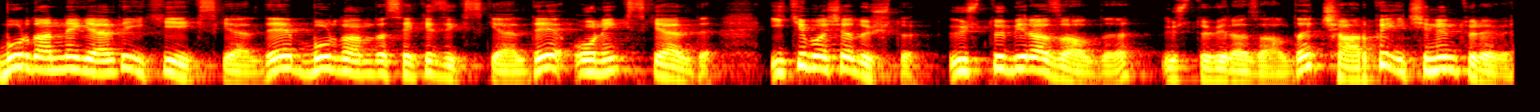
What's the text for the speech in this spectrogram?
Buradan ne geldi? 2x geldi. Buradan da 8x geldi. 10x geldi. 2 başa düştü. Üstü bir azaldı. Üstü bir azaldı. Çarpı içinin türevi.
